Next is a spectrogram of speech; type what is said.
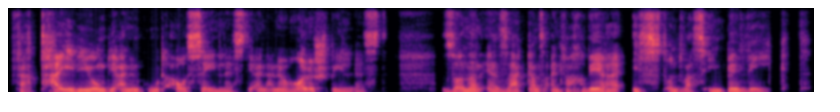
Verteidigung, die einen gut aussehen lässt, die einen eine Rolle spielen lässt, sondern er sagt ganz einfach, wer er ist und was ihn bewegt.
